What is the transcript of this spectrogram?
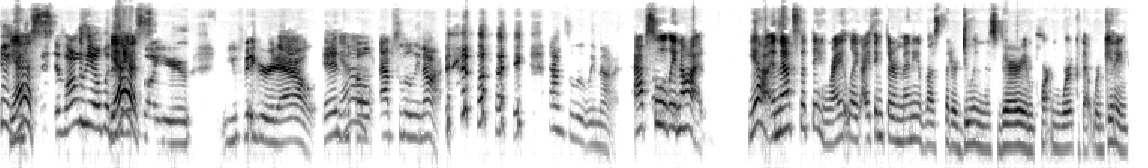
Yes. as long as you don't put yes. hands on you, you figure it out. And yeah. no, absolutely not. absolutely not. Absolutely not. Yeah. And that's the thing, right? Like, I think there are many of us that are doing this very important work that we're getting,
